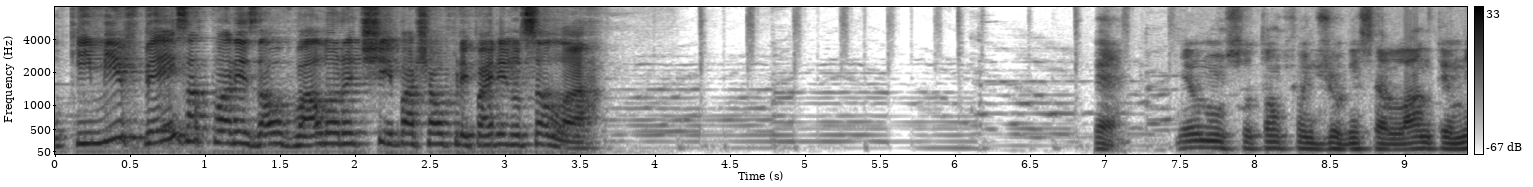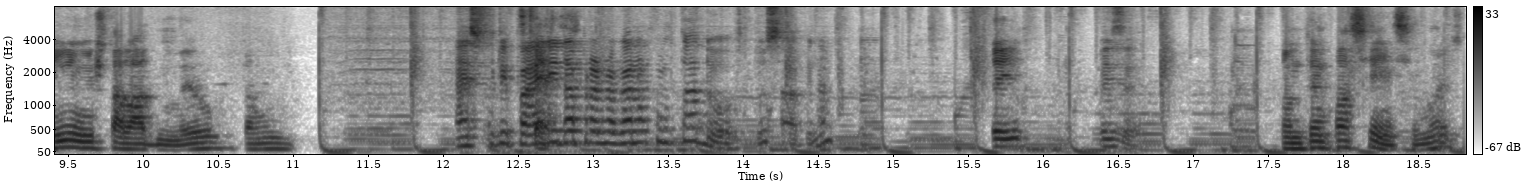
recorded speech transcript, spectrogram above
O que me fez atualizar o Valorant e baixar o Free Fire no celular. É, eu não sou tão fã de jogo em celular, não tenho nenhum instalado no meu, então mas Free Fire certo. dá pra jogar no computador, tu sabe, né? Sei. Pois é. Eu não tenho paciência, mas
